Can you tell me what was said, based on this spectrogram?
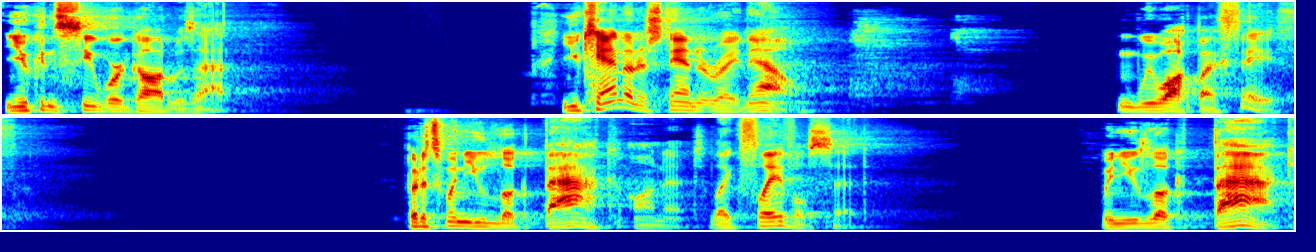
you can see where God was at. You can't understand it right now. We walk by faith. But it's when you look back on it, like Flavel said. When you look back,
